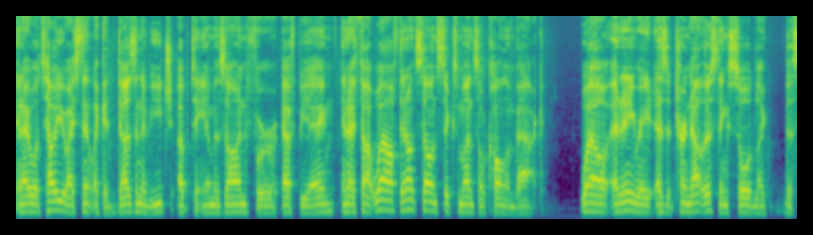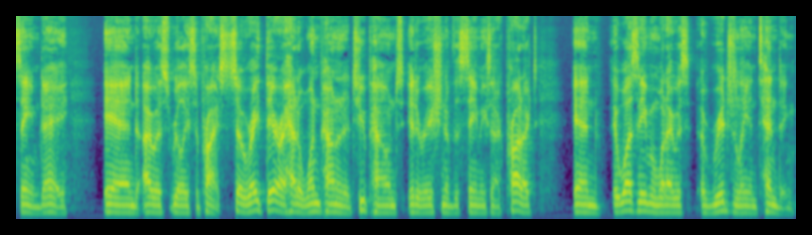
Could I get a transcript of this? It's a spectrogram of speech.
and I will tell you, I sent like a dozen of each up to Amazon for FBA, and I thought, well, if they don't sell in six months, I'll call them back. Well, at any rate, as it turned out, those things sold like the same day. And I was really surprised. So, right there, I had a one pound and a two pound iteration of the same exact product and it wasn't even what I was originally intending.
